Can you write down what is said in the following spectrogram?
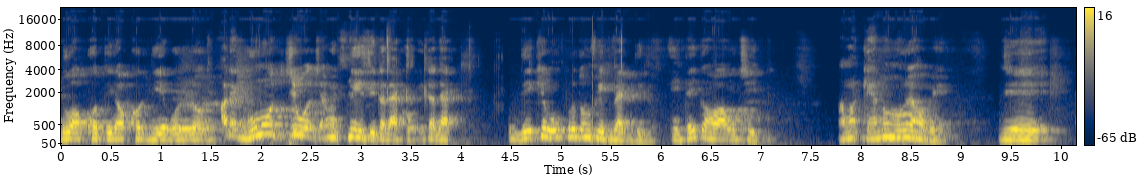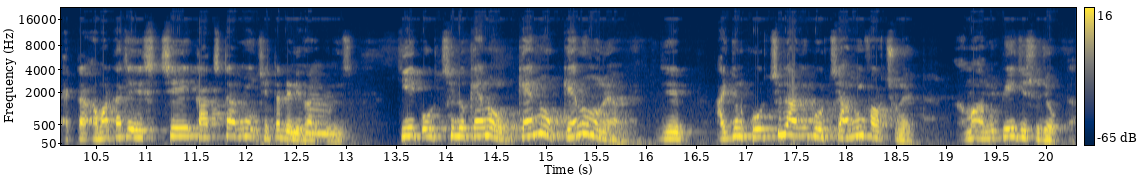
দু অক্ষর তিন অক্ষর দিয়ে বলল আরে ঘুমোচ্ছে বলছে। আমি প্লিজ এটা দেখো এটা দেখ। দেখে ও প্রথম ফিডব্যাক দিল। এইটাই তো হওয়া উচিত। আমার কেন মনে হবে যে একটা আমার কাছে এসছে কাজটা আমি সেটা ডেলিভার করেছি। কে করছিল কেন? কেন কেন মনে হবে? যে একজন করছিল আমি করছি আমি ফর্চুনেট আমার আমি পেয়েছি সুযোগটা।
